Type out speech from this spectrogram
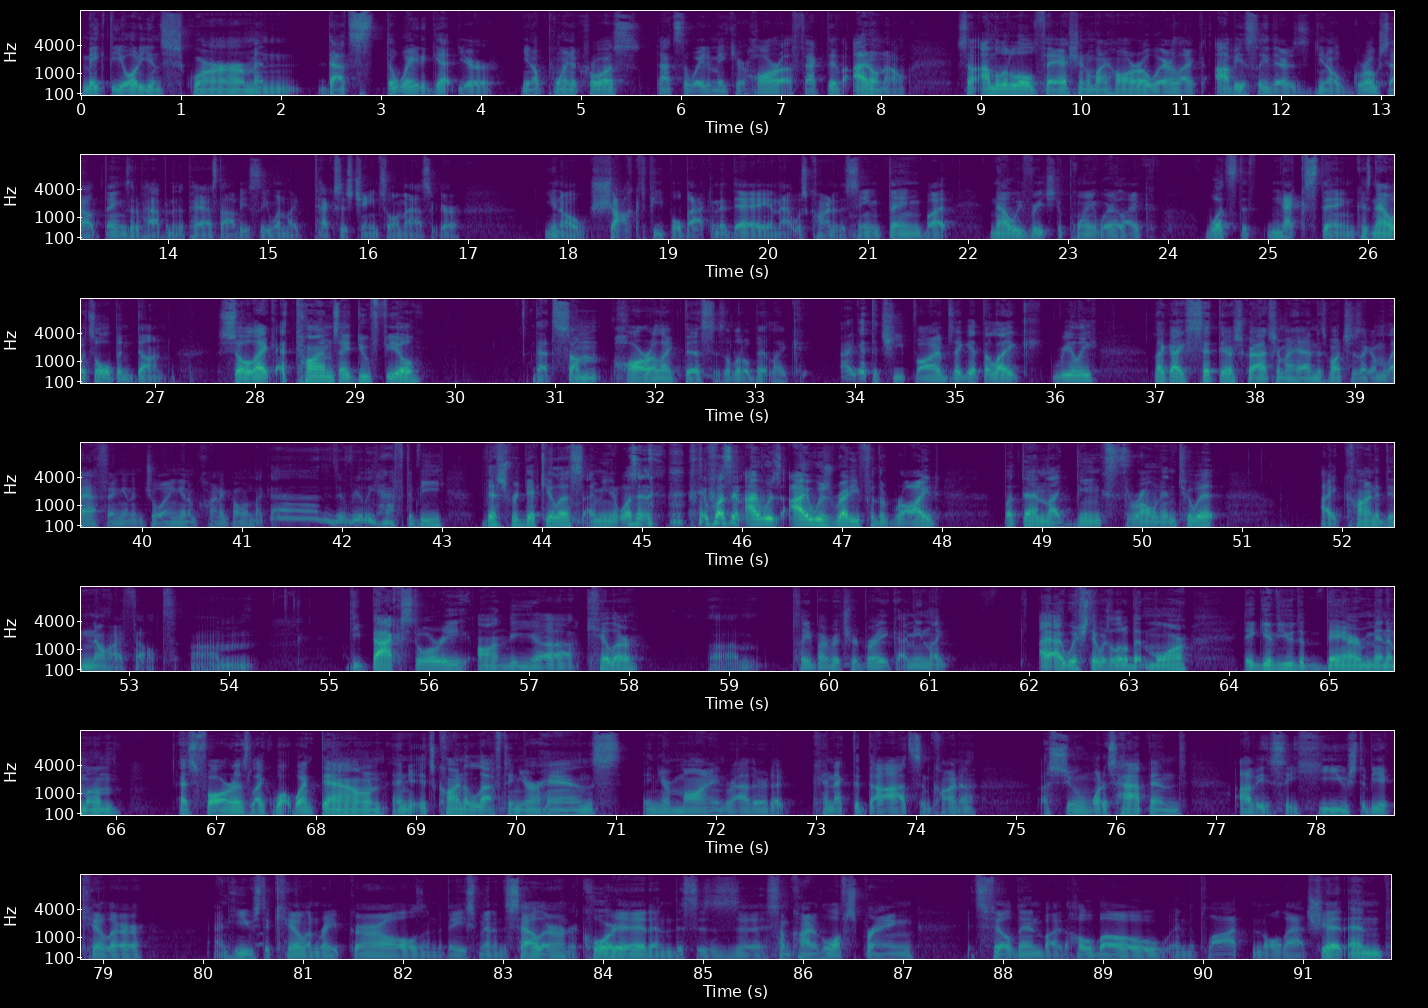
make the audience squirm and that's the way to get your you know point across? That's the way to make your horror effective? I don't know so I'm a little old fashioned with my horror where like obviously there's, you know, gross out things that have happened in the past. Obviously when like Texas Chainsaw Massacre, you know, shocked people back in the day and that was kind of the same thing, but now we've reached a point where like what's the next thing because now it's all been done. So like at times I do feel that some horror like this is a little bit like I get the cheap vibes. I get the like really like I sit there scratching my head, and as much as like I'm laughing and enjoying it, I'm kind of going like, ah, did it really have to be this ridiculous? I mean, it wasn't. It wasn't. I was. I was ready for the ride, but then like being thrown into it, I kind of didn't know how I felt. Um, the backstory on the uh, killer, um, played by Richard Brake. I mean, like, I, I wish there was a little bit more. They give you the bare minimum as far as like what went down and it's kind of left in your hands in your mind rather to connect the dots and kind of assume what has happened. Obviously he used to be a killer and he used to kill and rape girls in the basement and the cellar and record it and this is uh, some kind of offspring. It's filled in by the hobo and the plot and all that shit. And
